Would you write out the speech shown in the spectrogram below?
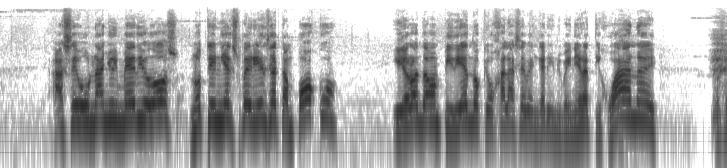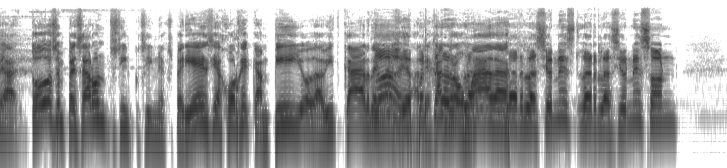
hace un año y medio, dos, no tenía experiencia tampoco. Y ahora andaban pidiendo que ojalá se venga y viniera a Tijuana. y- o sea, todos empezaron sin, sin experiencia. Jorge Campillo, David Cárdenas, No, Alejandro la- la- Ahumada. las relaciones, las relaciones son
